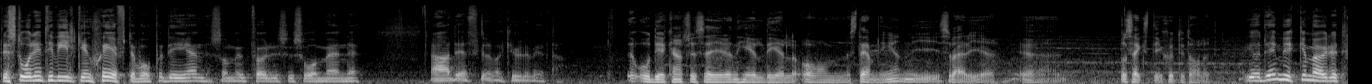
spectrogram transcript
Det står inte vilken chef det var på DN som uppförde sig så, men eh, ja, det skulle vara kul att veta. Och det kanske säger en hel del om stämningen i Sverige eh, på 60-70-talet? Ja, det är mycket möjligt.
